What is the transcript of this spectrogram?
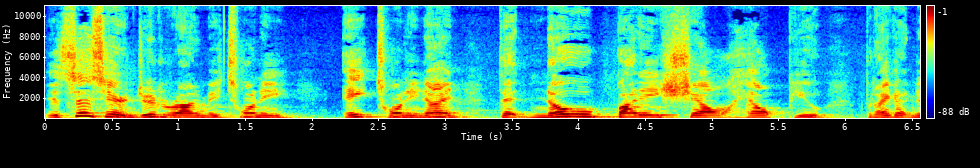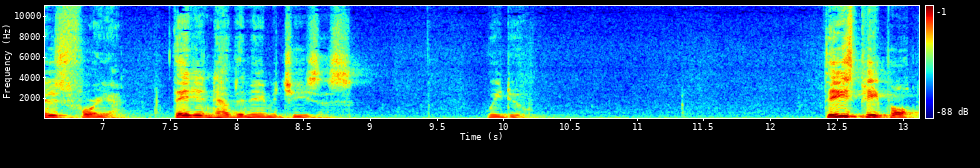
It says here in Deuteronomy 28 29 that nobody shall help you. But I got news for you. They didn't have the name of Jesus. We do. These people,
